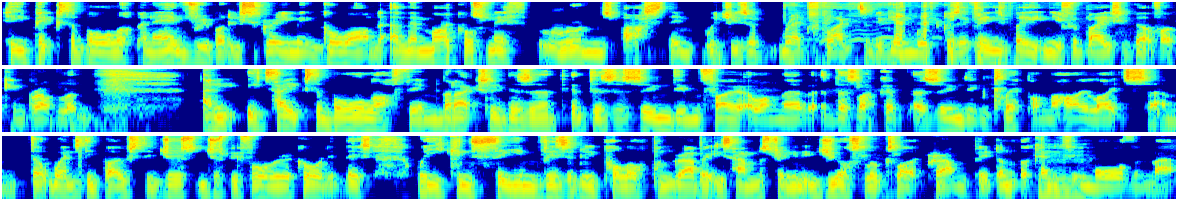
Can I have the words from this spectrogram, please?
He picks the ball up and everybody's screaming, "Go on!" And then Michael Smith runs past him, which is a red flag to begin with. Because if he's beating you for pace, you've got a fucking problem. And he, he, takes the ball off him, but actually there's a there's a zoomed in photo on the there's like a, a zoomed in clip on the highlights um, that Wednesday posted just just before we recorded this, where you can see him visibly pull up and grab at his hamstring, and it just looks like cramp. It doesn't look anything mm. more than that.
